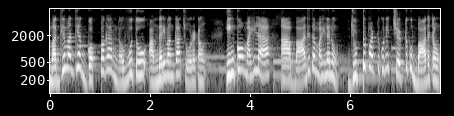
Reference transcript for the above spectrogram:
మధ్య మధ్య గొప్పగా నవ్వుతూ అందరి వంకా చూడటం. ఇంకో మహిళ ఆ బాధిత మహిళను జుట్టు పట్టుకుని చెట్టుకు బాదటం.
